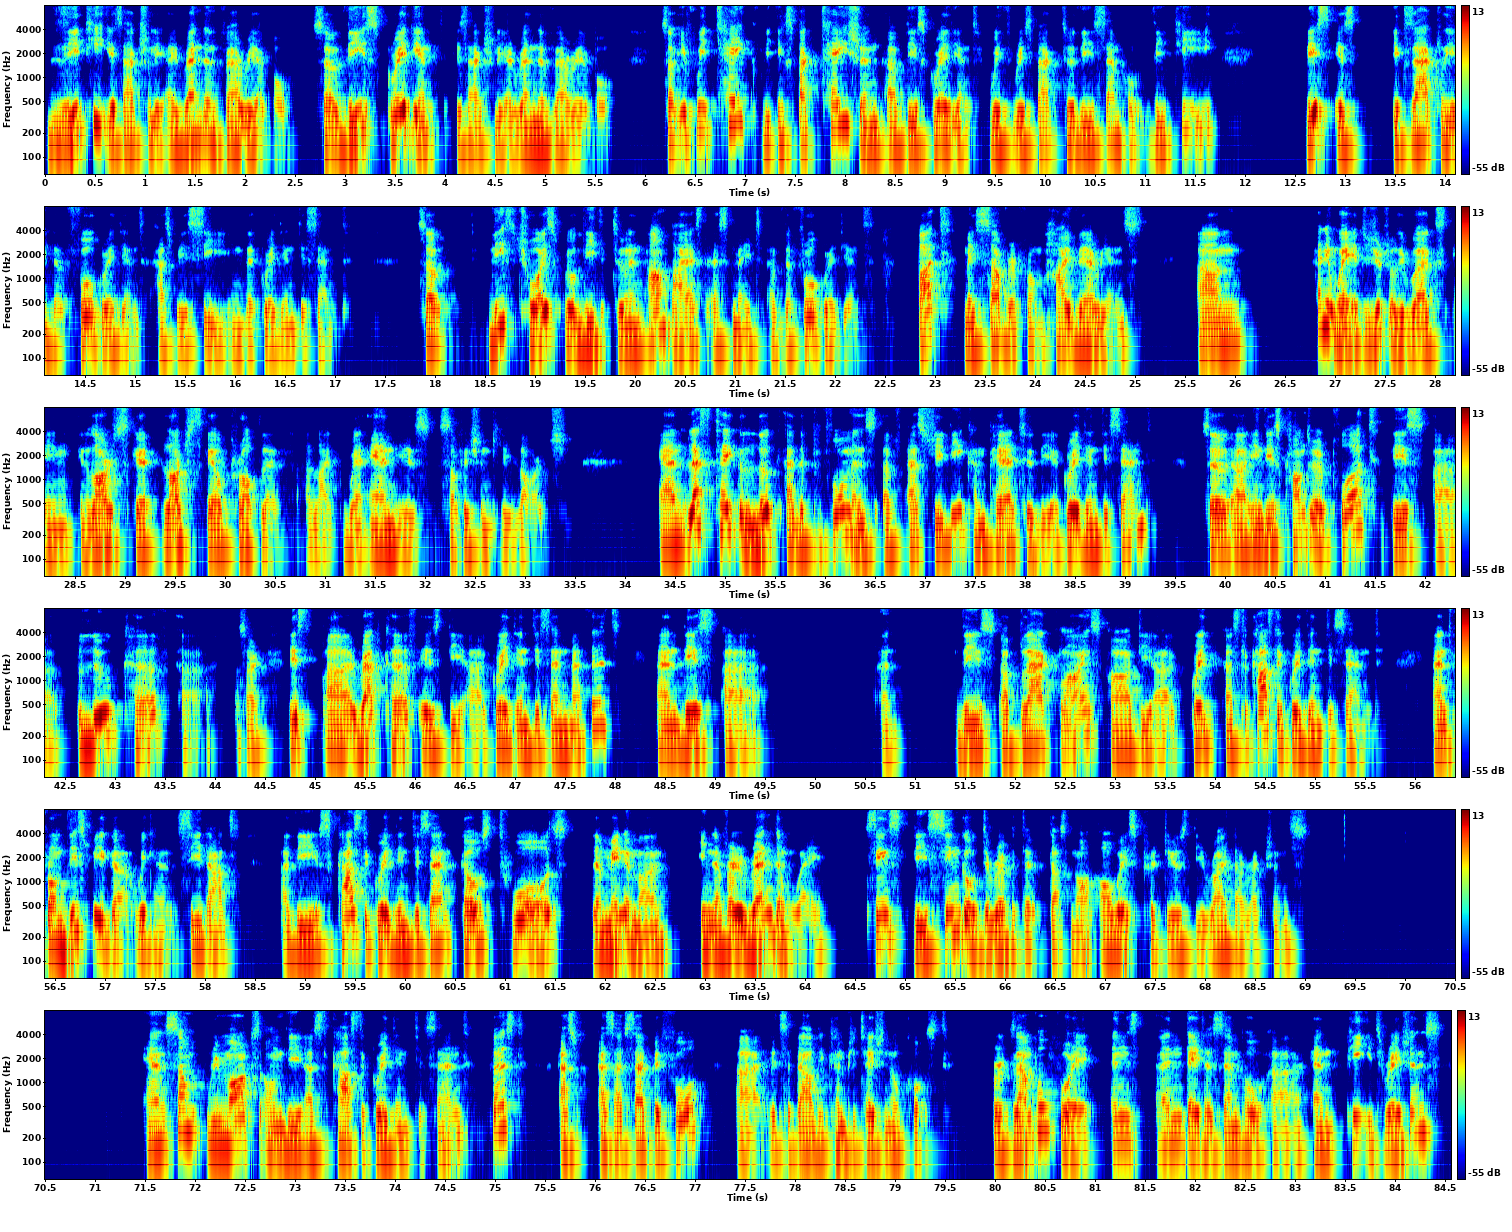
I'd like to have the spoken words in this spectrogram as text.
ZT is actually a random variable. So this gradient is actually a random variable. So if we take the expectation of this gradient with respect to the sample ZT, this is exactly the full gradient as we see in the gradient descent. So this choice will lead to an unbiased estimate of the full gradient, but may suffer from high variance. Um, anyway, it usually works in, in large, scale, large scale problem, uh, like when n is sufficiently large. And let's take a look at the performance of SGD compared to the gradient descent. So uh, in this contour plot, this uh, blue curve, uh, sorry, this uh, red curve is the uh, gradient descent method. And uh, these black lines are the great, stochastic gradient descent. And from this figure, we can see that uh, the stochastic gradient descent goes towards the minimum in a very random way, since the single derivative does not always produce the right directions. And some remarks on the stochastic gradient descent. First, as, as I said before, uh, it's about the computational cost. For example, for a n, n data sample uh, and p iterations,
